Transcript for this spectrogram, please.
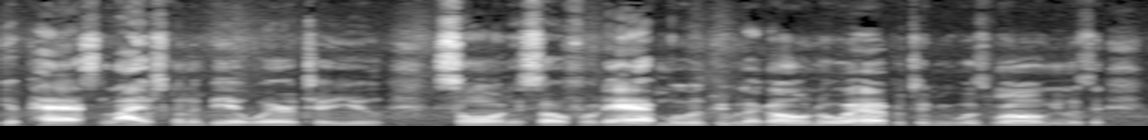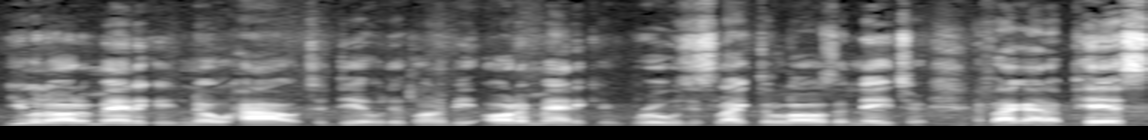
your past life's going to be aware to you, so on and so forth. They have movies, people like, I don't know what happened to me, what's wrong? You know, you're going to automatically know how to deal with it. It's going to be automatic rules, just like the laws of nature. If I got to piss,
